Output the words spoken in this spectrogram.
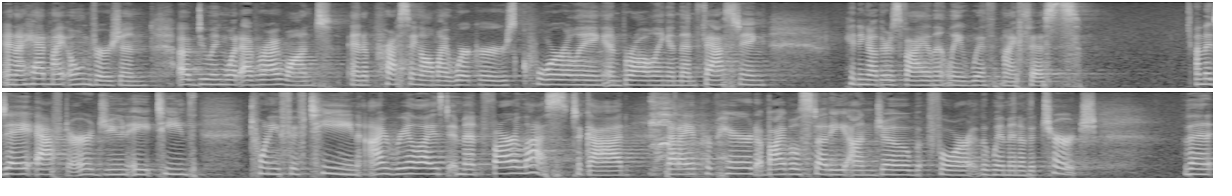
and I had my own version of doing whatever I want and oppressing all my workers, quarreling and brawling, and then fasting, hitting others violently with my fists. On the day after, June 18th, 2015, I realized it meant far less to God that I had prepared a Bible study on Job for the women of the church than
